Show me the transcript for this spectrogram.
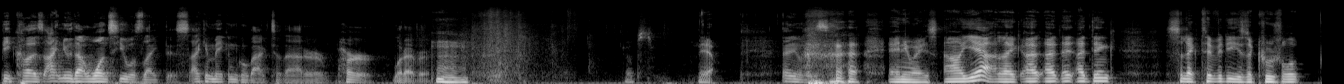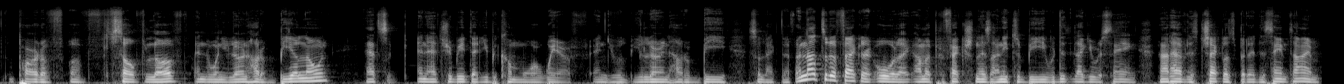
because i knew that once he was like this i can make him go back to that or her whatever Oops. Yeah. anyways Anyways, uh, yeah, like I, I, I think selectivity is a crucial part of, of self love, and when you learn how to be alone, that's an attribute that you become more aware of, and you you learn how to be selective, and not to the fact like oh, like I'm a perfectionist, I need to be like you were saying, not have this checklist, but at the same time,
